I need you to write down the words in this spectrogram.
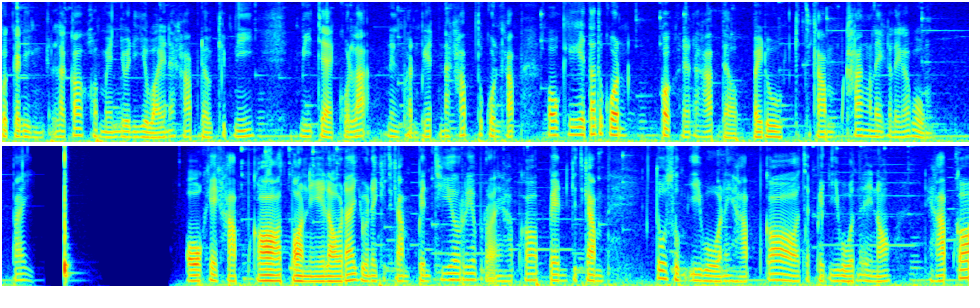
กดกระดิ่ง แล้วก็คอมเมนต์อยู่ดีไว้นะครับ เดี๋ยวคลิปนี้มีแจกคนละ 1,000 เพชรนะครับ ทุกคนครับ โอเค ถ้าทุกคนกดกันแล้วนะครับ เดี๋ยวไปดูกิจกรรมข้างอะไรกันเลยครับผมไปโอเคครับ ก็ตอนนี้เราได้อยู่ในกิจกรรมเป็นที่เรียบร้อยครับ ก็เป็นกิจกรรมตู้สุ่ม EVO นะครับ ก็จะเป็น EVO นั่นเองเนาะนะครับ ก็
